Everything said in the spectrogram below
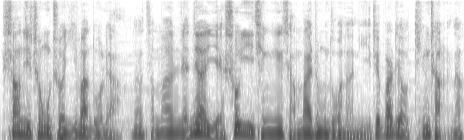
上汽乘用车一万多辆，那怎么人家也受疫情影响卖这么多呢？你这边就停产了呢？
